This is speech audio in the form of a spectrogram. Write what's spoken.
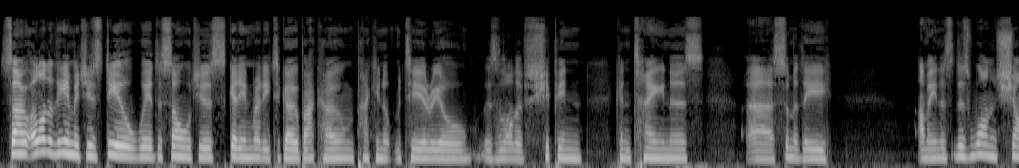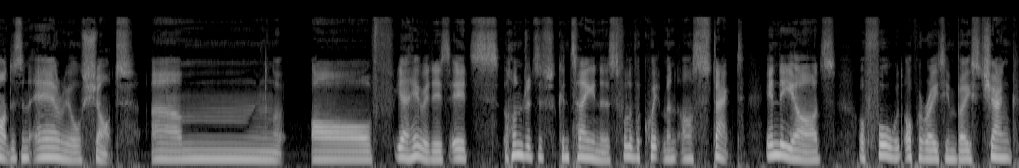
So a lot of the images deal with the soldiers getting ready to go back home, packing up material. There's a lot of shipping containers uh, some of the. I mean, there's there's one shot. There's an aerial shot um, of yeah. Here it is. It's hundreds of containers full of equipment are stacked in the yards of Forward Operating Base Shank,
